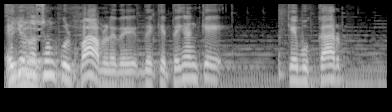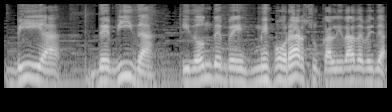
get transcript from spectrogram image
ellos no son culpables de, que tengan que, buscar vía de vida y dónde mejorar su calidad de vida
